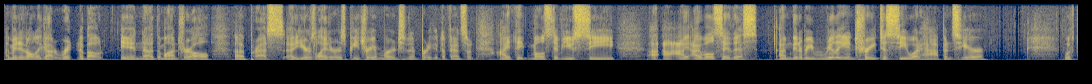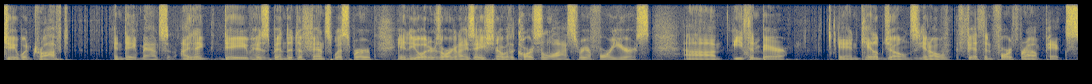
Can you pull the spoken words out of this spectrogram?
I mean, it only got written about in uh, the Montreal uh, press uh, years later as Petry emerged in a pretty good defenseman. I think most of you see. I, I, I will say this: I'm going to be really intrigued to see what happens here with Jay Woodcroft and Dave Manson. I think Dave has been the defense whisperer in the Oilers organization over the course of the last three or four years. Um, Ethan Bear and Caleb Jones, you know, fifth and fourth round picks.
